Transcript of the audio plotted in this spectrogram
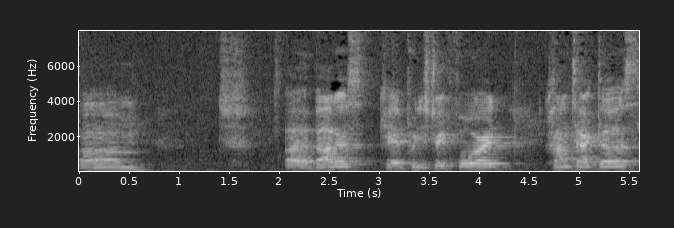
Um, uh, about us. Okay, pretty straightforward. Contact us.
